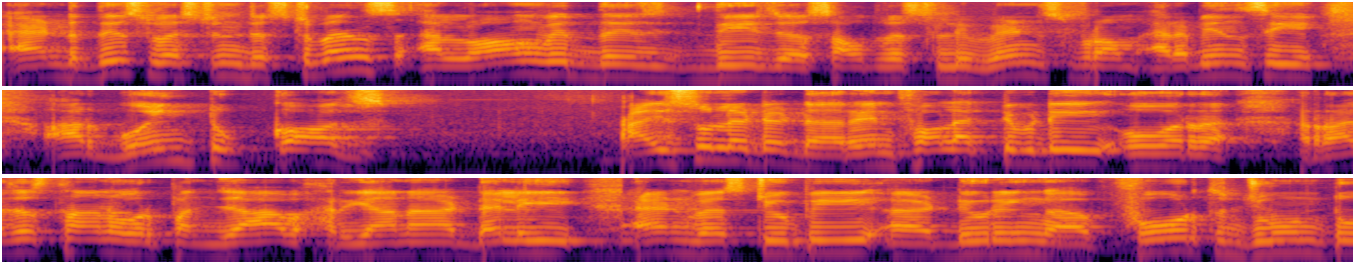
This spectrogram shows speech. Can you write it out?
and this western disturbance along with these, these uh, southwesterly winds from Arabian Sea are going to cause isolated rainfall activity over Rajasthan, over Punjab, Haryana, Delhi and West UP uh, during uh, 4th June to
